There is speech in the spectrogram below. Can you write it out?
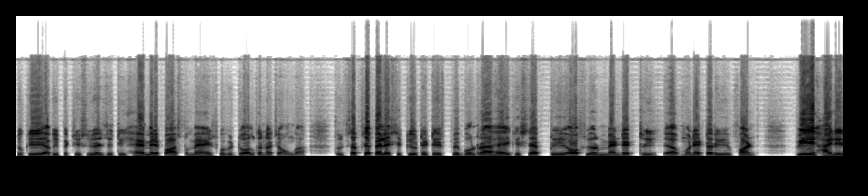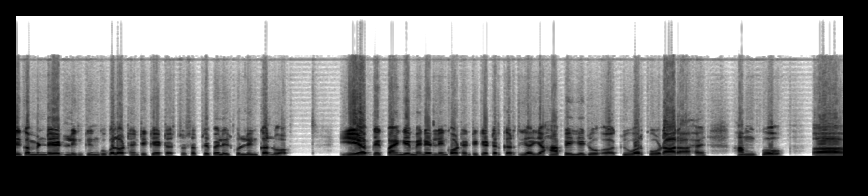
क्योंकि अभी 25 यूएसडीटी है मेरे पास तो मैं इसको विड्रॉल करना चाहूँगा। तो सबसे पहले सिक्योरिटी टेस्ट पे बोल रहा है कि safety of your mandatory monetary fund we highly recommended linking Google authenticator तो सबसे पहले इसको लिंक कर लो आप। ये आप देख पाएँगे मैंने लिंक ऑथेंटिकेटर कर दिया। यहाँ पे ये जो क्यू आर कोड आ रहा है हमको आ,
